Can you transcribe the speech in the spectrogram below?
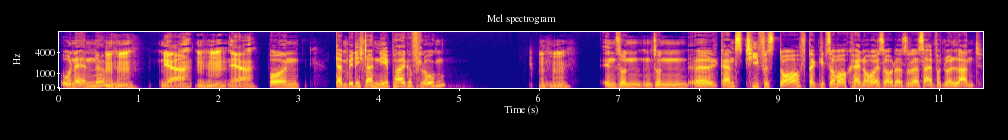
ohne Ende. Mhm. Ja, mhm, ja. Und dann bin ich nach Nepal geflogen. Mhm. in so ein, in so ein äh, ganz tiefes Dorf. Da gibt es aber auch keine Häuser oder so. Das ist einfach nur Land.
